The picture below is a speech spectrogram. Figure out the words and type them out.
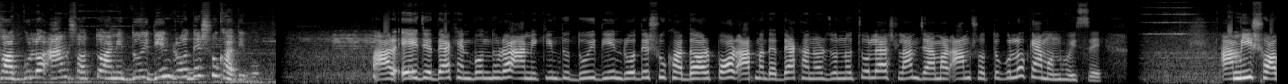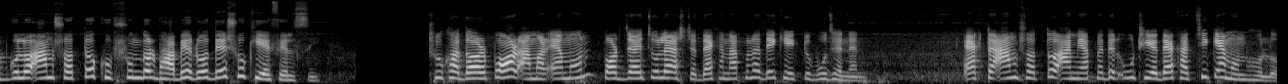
সবগুলো আম সত্ত্ব আমি দুই দিন রোদে শুকা দিব। আর এই যে দেখেন বন্ধুরা, আমি কিন্তু দুই দিন রোদে শুকা দেওয়ার পর আপনাদের দেখানোর জন্য চলে আসলাম যে আমার আম সত্যগুলো কেমন হয়েছে আমি সবগুলো আম সত্ত্ব খুব সুন্দরভাবে রোদে শুকিয়ে ফেলছি। শুকা দেওয়ার পর আমার এমন পর্যায়ে চলে আসছে। দেখেন, আপনারা দেখে একটু বুঝে নেন। একটা আম সত্ত্ব আমি আপনাদের উঠিয়ে দেখাচ্ছি কেমন হলো।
